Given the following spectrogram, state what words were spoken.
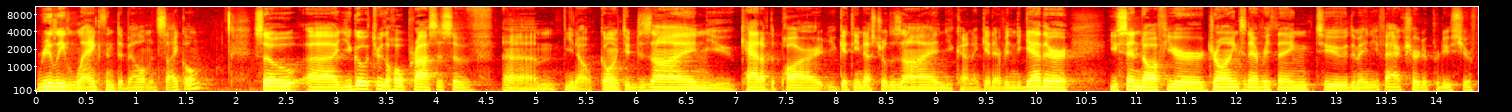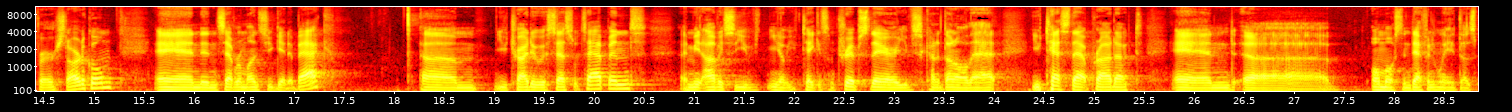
really lengthen development cycle. So uh, you go through the whole process of, um, you know, going through design, you CAD up the part, you get the industrial design, you kind of get everything together, you send off your drawings and everything to the manufacturer to produce your first article, and in several months you get it back. Um, you try to assess what's happened. I mean, obviously you've you know you've taken some trips there, you've kind of done all that. You test that product, and uh, almost indefinitely it does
